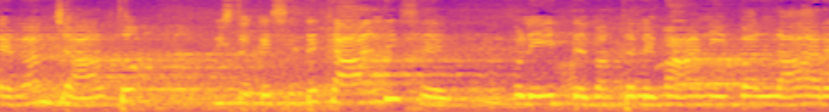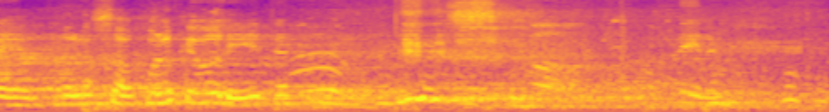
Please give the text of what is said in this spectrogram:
L'abbiamo riarrangiato, visto che siete caldi, se volete battere le mani, ballare, non lo so, quello che volete. Bene.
